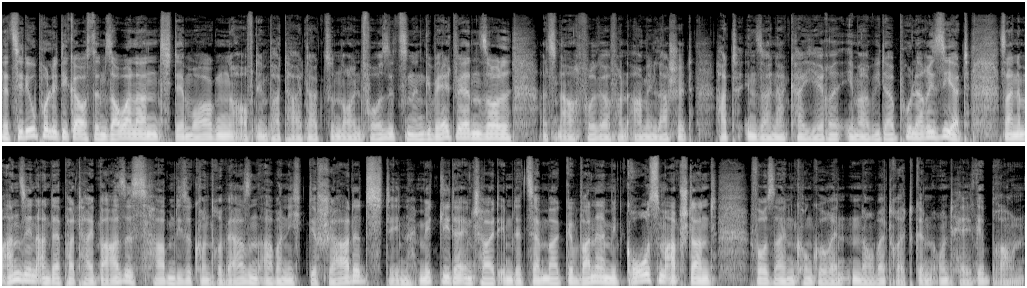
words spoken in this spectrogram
Der CDU-Politiker aus dem Sauerland, der morgen auf dem Parteitag zum neuen Vorsitzenden gewählt werden soll, als Nachfolger von Armin Laschet, hat in seiner Karriere immer wieder polarisiert. Seinem Ansehen an der Parteibasis haben diese Kontroversen aber nicht geschadet. Den Mitgliederentscheid im Dezember gewann er mit großem Abstand vor seinen Konkurrenten Norbert Röttgen und Helge Braun.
